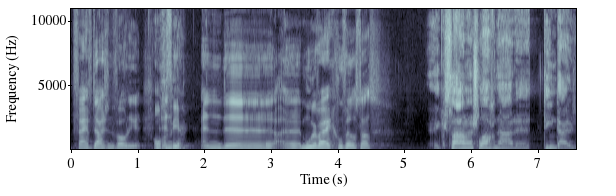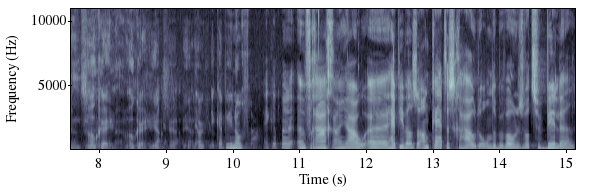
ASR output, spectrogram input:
5000 woningen. Ongeveer. En, en de eh, Moerwijk, hoeveel is dat? Ik sla een slag naar eh 10.000. Oké, oké. ja, ja, ja, dank je. Ik heb hier nog een vraag. Ik heb eh, een vraag aan jou. Eh, heb je wel eens enquêtes gehouden onder bewoners wat ze willen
